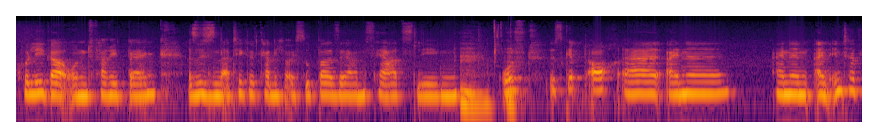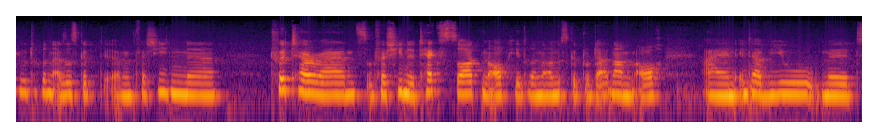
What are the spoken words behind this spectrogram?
Kollega und Farid Bang. Also diesen Artikel kann ich euch super sehr ans Herz legen. Mhm. Und es gibt auch äh, eine, eine, ein Interview drin, also es gibt ähm, verschiedene Twitter-Rants und verschiedene Textsorten auch hier drin. Und es gibt unter anderem auch ein Interview mit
